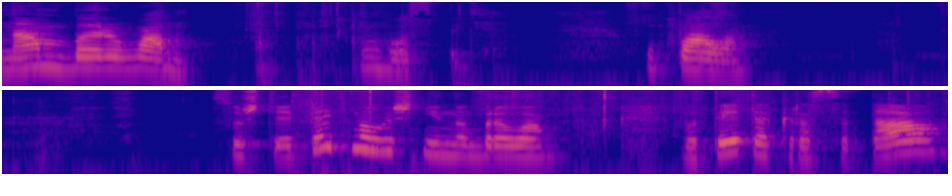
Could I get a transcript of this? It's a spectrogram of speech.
Number one. О, Господи. Упала. Слушайте, опять малышни набрала. Вот эта красота.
